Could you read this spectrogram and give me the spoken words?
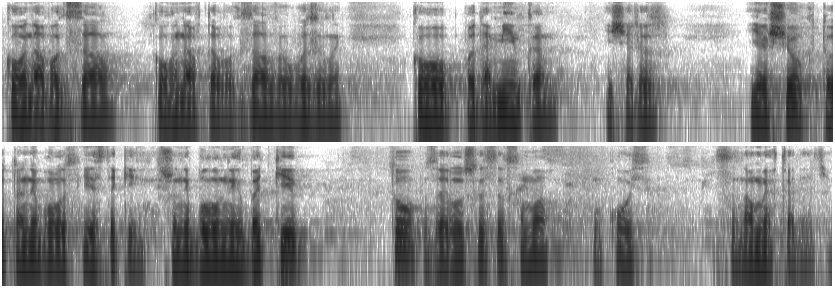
кого на вокзал, кого на автовокзал вивозили, кого по домівкам. І ще раз, якщо хтось не було, є такі, що не було в них батьків, то залишилися в самах у когось знайомих кадетів.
